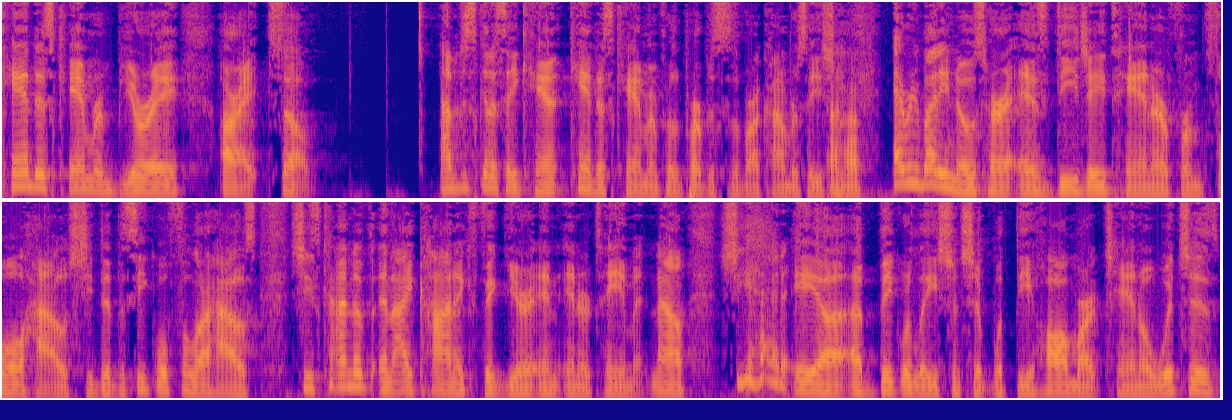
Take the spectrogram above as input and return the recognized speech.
Candace Cameron Bure. All right, so I'm just gonna say Can- Candace Cameron for the purposes of our conversation. Uh-huh. Everybody knows her as DJ Tanner from Full House. She did the sequel Fuller House. She's kind of an iconic figure in entertainment. Now, she had a uh, a big relationship with the Hallmark Channel, which is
